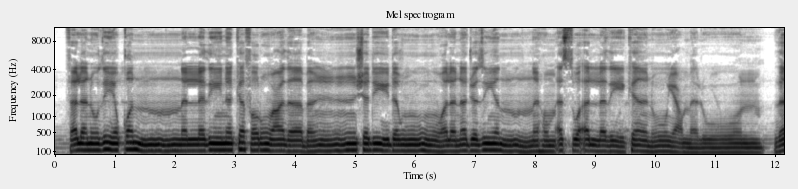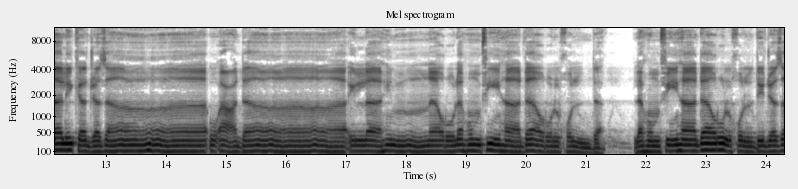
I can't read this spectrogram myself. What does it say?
فلنذيقن الذين كفروا عذابا شديدا ولنجزينهم أسوأ الذي كانوا يعملون. ذلك جزاء أعداء الله النار. لهم فيها دار الخلد. لهم فيها دار الخلد جزاء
